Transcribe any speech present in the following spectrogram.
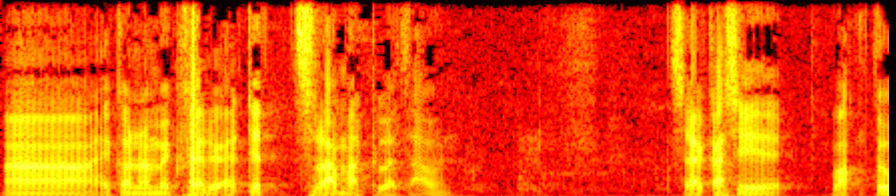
uh, economic value added selama dua tahun. Saya kasih waktu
